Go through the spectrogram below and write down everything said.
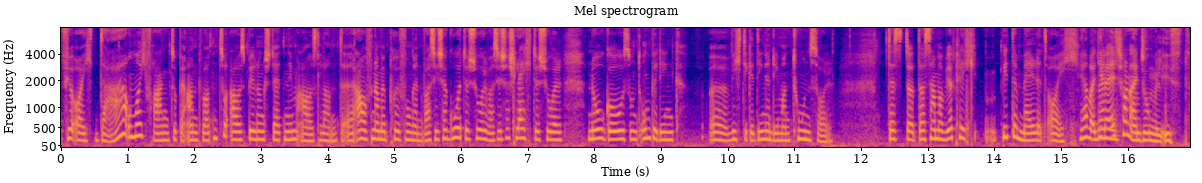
für euch da, um euch Fragen zu beantworten zu Ausbildungsstätten im Ausland, äh, Aufnahmeprüfungen, was ist eine gute Schule, was ist eine schlechte Schule, No-Gos und unbedingt äh, wichtige Dinge, die man tun soll das, da, da sind wir wirklich, bitte meldet euch. Ja, weil die Welt schon ein Dschungel ist.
